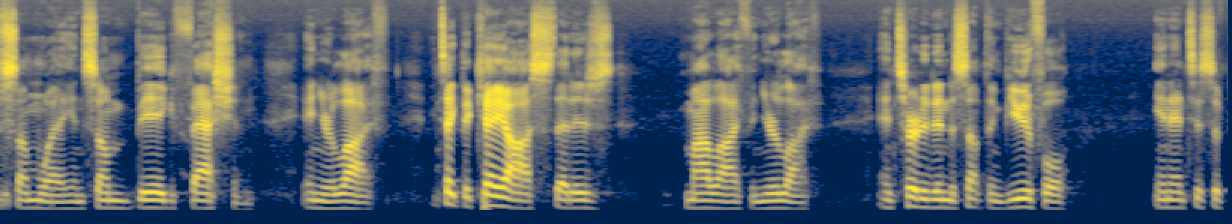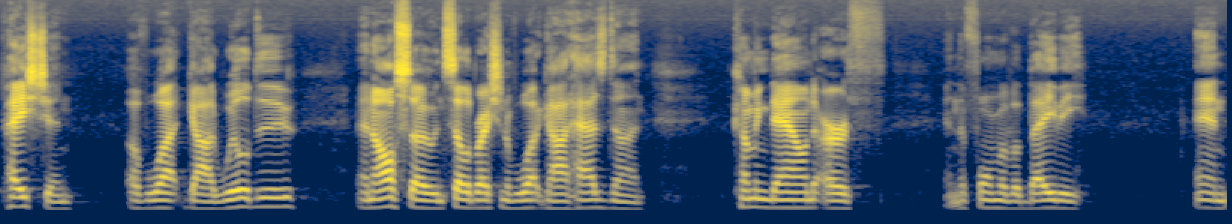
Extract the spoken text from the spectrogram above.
some way in some big fashion in your life. Take the chaos that is my life and your life and turn it into something beautiful in anticipation of what God will do and also in celebration of what God has done, coming down to earth in the form of a baby and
